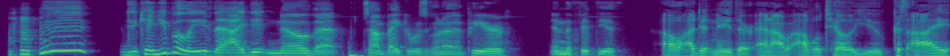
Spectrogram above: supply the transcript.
Can you believe that I didn't know that Tom Baker was going to appear in the 50th? Oh, I didn't either. And I, I will tell you, cause I,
